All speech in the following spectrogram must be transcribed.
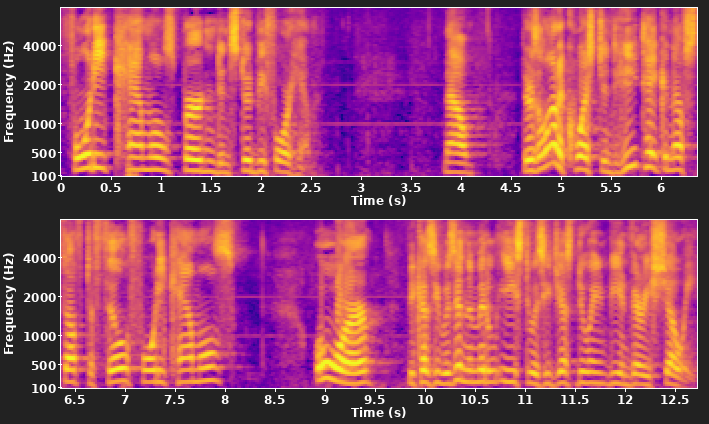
40 camels burdened and stood before him. Now, there's a lot of question. Did he take enough stuff to fill 40 camels? Or because he was in the Middle East, was he just doing being very showy?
